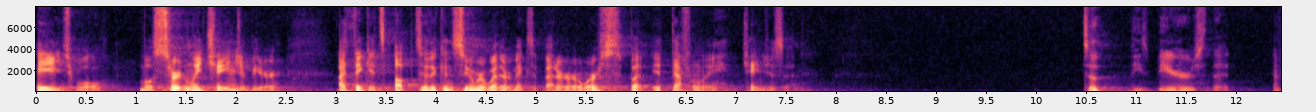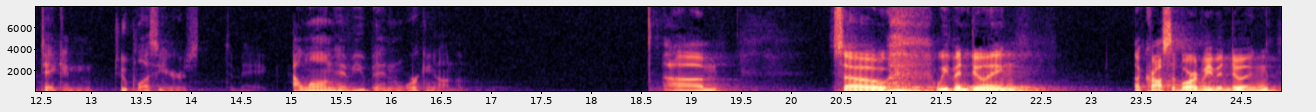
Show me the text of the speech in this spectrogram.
age will most certainly change a beer. I think it's up to the consumer whether it makes it better or worse, but it definitely changes it. So these beers that have taken two plus years to make, how long have you been working on them? Um, so we've been doing across the board. We've been doing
